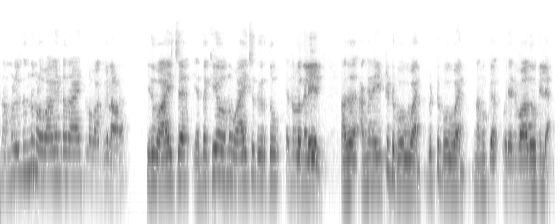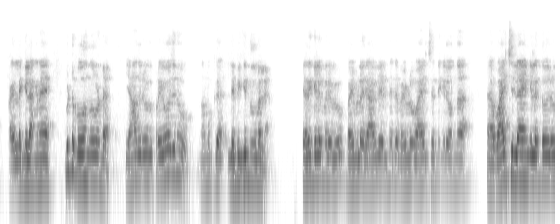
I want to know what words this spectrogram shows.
നമ്മളിൽ നിന്നും ഉളവാകേണ്ടതായിട്ടുള്ള വാക്കുകളാണ്. ഇത് വായിച്ച് എന്തൊക്കെയോ ഒന്ന് വായിച്ചു തീർത്തു എന്നുള്ള നിലയിൽ അത് അങ്ങനെ ഇട്ടിട്ട് പോകുവാൻ വിട്ടു പോകുവാൻ നമുക്ക് ഒരു അനുവാദവുമില്ല. അല്ലെങ്കിൽ അങ്ങനെ വിട്ടു പോകുന്നതുകൊണ്ട് യാതൊരു പ്രയോജനവും നമുക്ക് ലഭിക്കുന്നതുമല്ല ഏതെങ്കിലും ഒരു ബൈബിൾ രാവിലെ എഴുന്നേറ്റ് ബൈബിൾ വായിച്ച് എന്തെങ്കിലും ഒന്ന് വായിച്ചില്ല എങ്കിൽ എന്തോ ഒരു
